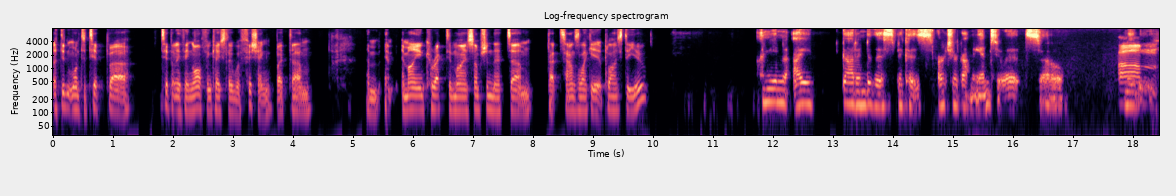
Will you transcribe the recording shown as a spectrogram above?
I didn't want to tip, uh, tip anything off in case they were fishing, but um, am, am, am I incorrect in my assumption that um, that sounds like it applies to you? I mean, I got into this because Archer got me into it. So Um, Maybe.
